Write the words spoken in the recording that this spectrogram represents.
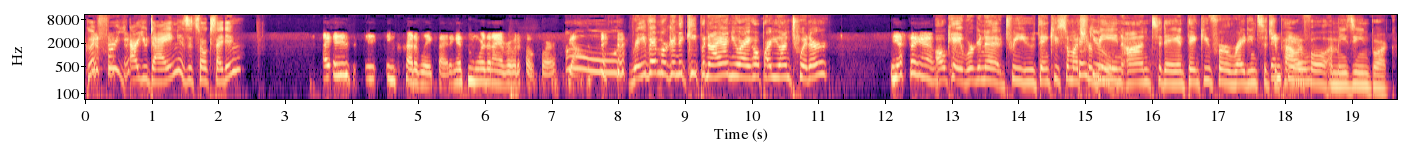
Good for you. Are you dying? Is it so exciting? It is incredibly exciting. It's more than I ever would have hoped for. Oh, Raven, we're going to keep an eye on you. I hope. Are you on Twitter? Yes, I am. Okay, we're going to tweet you. Thank you so much Thank for you. being on today, and thank you for writing such Thank a powerful, amazing book.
